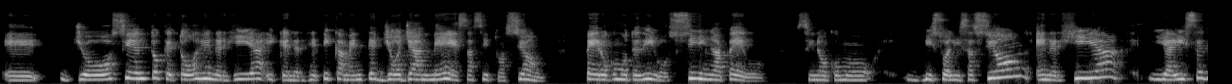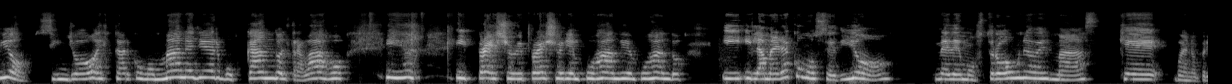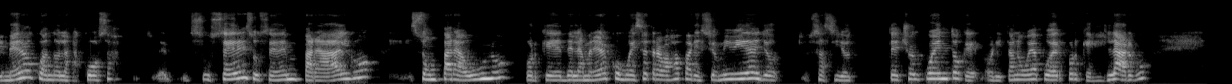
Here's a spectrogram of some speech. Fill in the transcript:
Eh, yo siento que todo es energía y que energéticamente yo llamé esa situación, pero como te digo, sin apego, sino como visualización, energía, y ahí se dio, sin yo estar como manager buscando el trabajo y, y pressure y pressure y empujando y empujando. Y, y la manera como se dio me demostró una vez más que, bueno, primero cuando las cosas eh, suceden, suceden para algo, son para uno, porque de la manera como ese trabajo apareció en mi vida, yo, o sea, si yo te echo el cuento, que ahorita no voy a poder porque es largo,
